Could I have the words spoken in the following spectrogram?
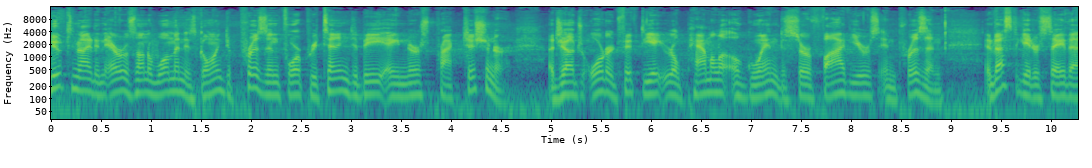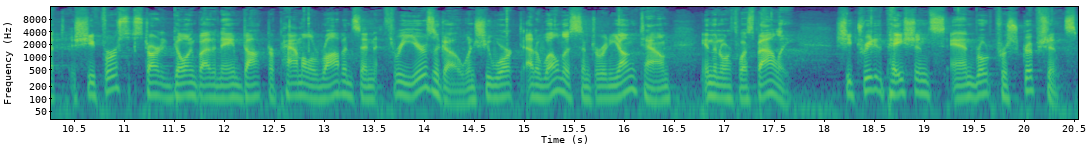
New tonight, an Arizona woman is going to prison for pretending to be a nurse practitioner. A judge ordered 58-year-old Pamela O'Guinn to serve five years in prison. Investigators say that she first started going by the name Dr. Pamela Robinson three years ago when she worked at a wellness center in Youngtown in the Northwest Valley. She treated patients and wrote prescriptions.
